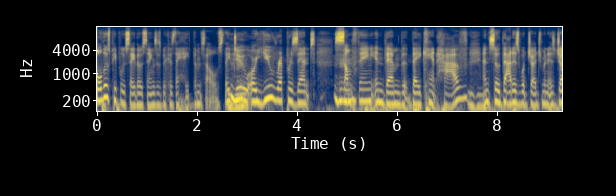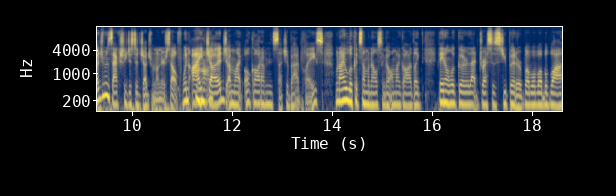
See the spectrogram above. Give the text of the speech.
all those people who say those things is because they hate themselves. They do, or you represent Mhm. something in them that they can't have. Mhm. And so that is what judgment is. Judgment is actually just a judgment on yourself. When I Uh-huh. judge, I'm like, oh God, I'm in such a bad place. When I look at someone else and go, oh my God, like they don't look good or that dress is stupid or blah, blah, blah, blah, blah,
